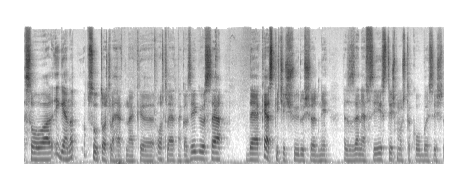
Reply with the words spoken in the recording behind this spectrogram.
Szóval igen, abszolút ott lehetnek, ott lehetnek az égőszel, de kezd kicsit sűrűsödni ez az NFC East is, most a Cowboys is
